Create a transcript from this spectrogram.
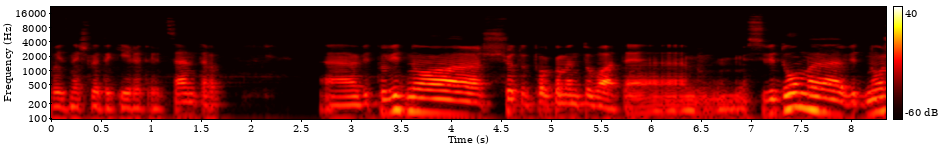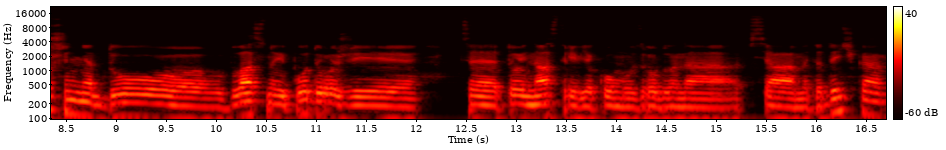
ви знайшли такий ретрит-центр. Е, Відповідно, що тут прокоментувати? Ем, Свідоме відношення до власної подорожі це той настрій, в якому зроблена вся методичка.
